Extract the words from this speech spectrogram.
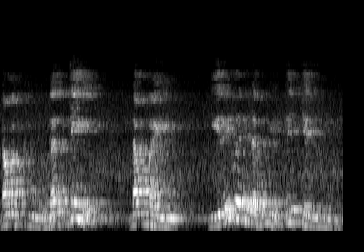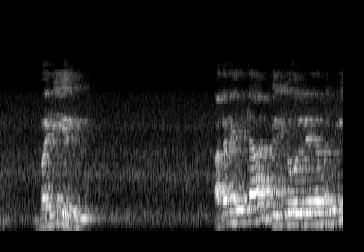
நமக்கு உணர்த்தி நம்மை இறைவனிடம் இட்டு செல்லும் வழி அது அதனைத்தான் பெரியோர்கள் நமக்கு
